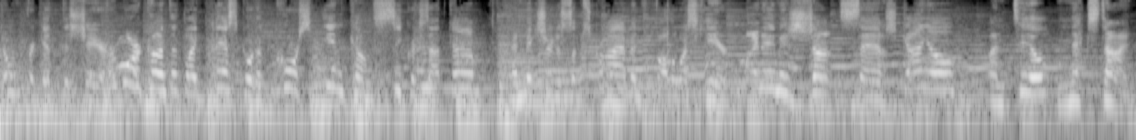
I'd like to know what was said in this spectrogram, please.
don't forget to share. For more content like this, go to CourseIncomeSecrets.com and make sure to subscribe and follow us here. My name is Jean-Serge Gagnon. Until next time.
